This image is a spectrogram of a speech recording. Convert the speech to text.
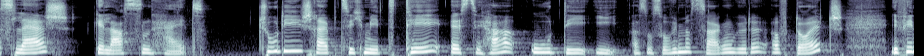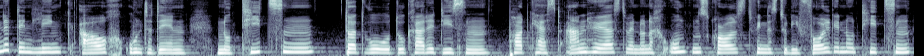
slash Gelassenheit. Judy schreibt sich mit T-S-C-H-U-D-I, also so wie man es sagen würde auf Deutsch. Ihr findet den Link auch unter den Notizen dort, wo du gerade diesen Podcast anhörst, wenn du nach unten scrollst, findest du die Folgenotizen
